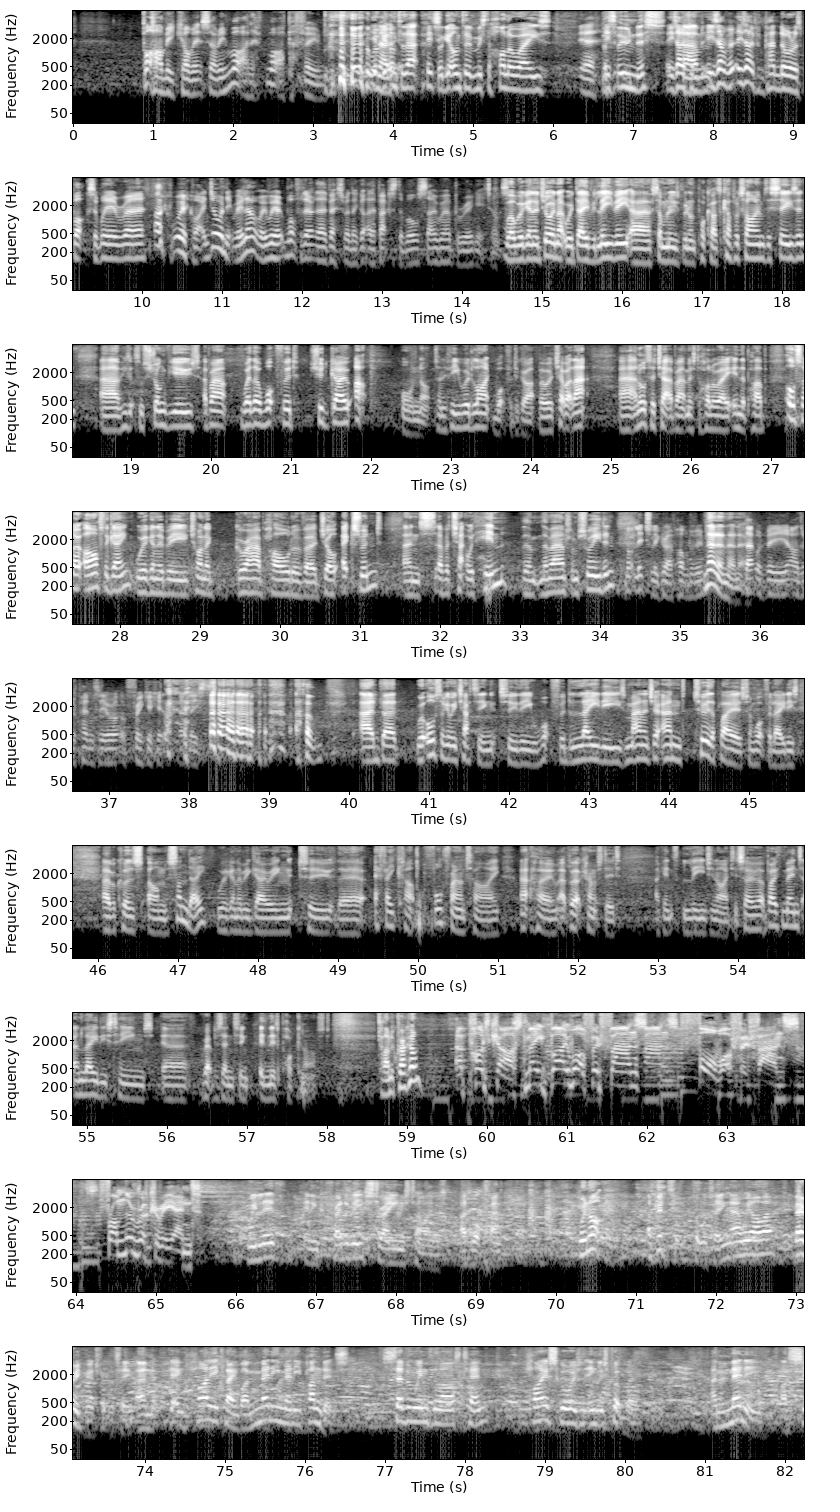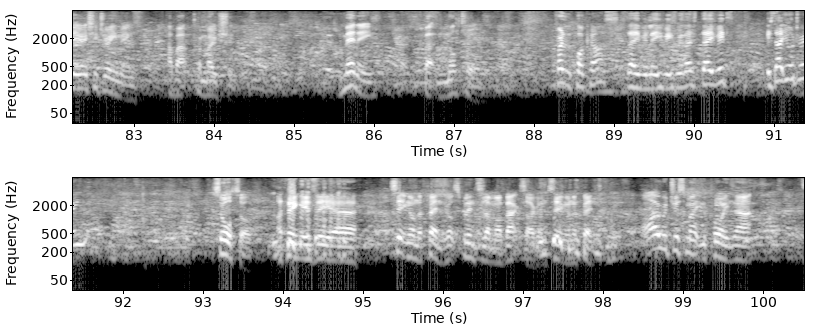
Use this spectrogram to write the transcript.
barmy comments. I mean, what a what a buffoon. we'll You know, get onto that. We'll get onto Mr. Holloway's Yeah, he's, buffoonness. he's opened Um, he's, opened, he's opened Pandora's box, and we're uh, we're quite enjoying it, really, aren't we? We're Watford are at their best when they've got their backs to the wall, so uh, bring it on. Well, we're going to join that with David Levy, uh, someone who's been on the podcast a couple of times this season. Uh, he's got some strong views about whether Watford should go up or not, and if he would like Watford to go up. But we'll chat about that, and also chat about Mr. Holloway in the pub. Also, after the game, we're going to be trying to grab hold of uh, Joel Ekstrand and have a chat with him, the, the man from Sweden. Not literally grab hold of him. No, no, no, no. That would be either a penalty or a free kick at, least. um, and uh, we're also going to be chatting to the Watford ladies manager and two of the players from Watford ladies uh, because on Sunday we're going to be going to their FA Cup fourth round tie at home at Berkhamsted against Leeds United. So uh, both men's and ladies teams uh, representing in this podcast. Time to crack on. A podcast made by Watford fans, for Watford fans. From the Rookery End. We live in incredibly strange times as Watford fans. We're not a good football team now, we are a very good football team and getting highly acclaimed by many, many pundits. Seven wins in the last ten, highest scorers in English football. And many are seriously dreaming about promotion. Many, but not all. Friend of the podcast, David Levy's with us. David, is that your dream? Sort of. I think is the uh, sitting on the fence. I've got splinters on my backside. I'm sitting on the fence. I would just make the point that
